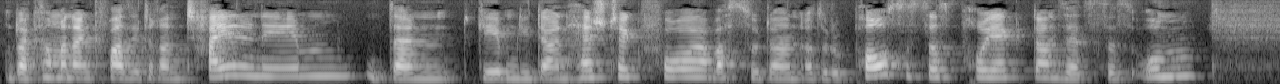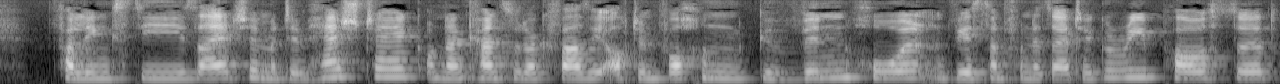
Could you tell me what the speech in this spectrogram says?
Und da kann man dann quasi dran teilnehmen. Dann geben die da einen Hashtag vor, was du dann, also du postest das Projekt dann, setzt es um, verlinkst die Seite mit dem Hashtag und dann kannst du da quasi auch den Wochengewinn holen und wirst dann von der Seite gerepostet.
